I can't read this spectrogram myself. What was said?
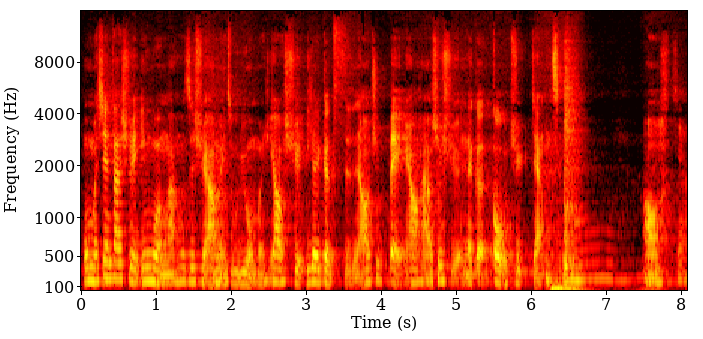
我们现在学英文啊，或是学阿美族语，我们要学一个一个词，然后去背，然后还要去学那个构句这样子。哦，这样。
